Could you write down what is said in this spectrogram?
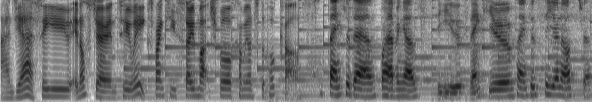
and yeah, see you in Austria in two weeks. Thank you so much for coming onto the podcast. Thank you, Dan, for having us. See you. Thank you. Thank you. See you in Austria.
